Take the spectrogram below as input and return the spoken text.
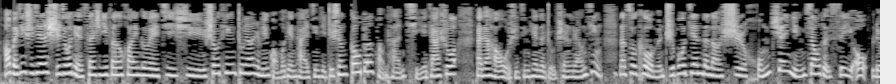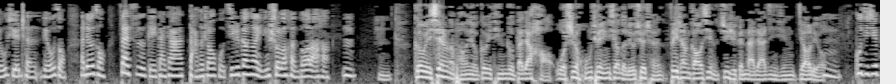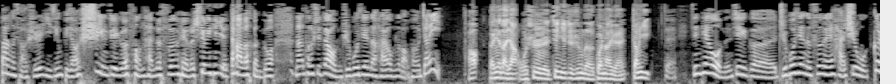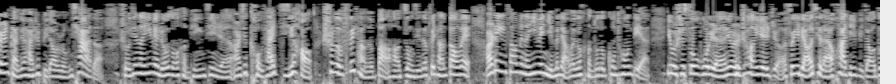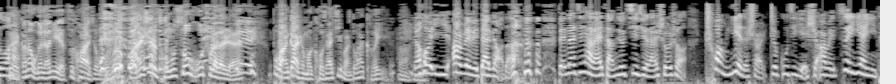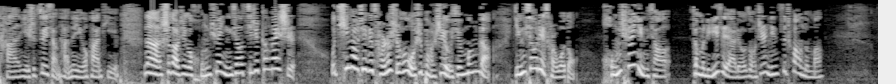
好，北京时间十九点三十一分，欢迎各位继续收听中央人民广播电台经济之声高端访谈企业家说。大家好，我是今天的主持人梁静。那做客我们直播间的呢是红圈营销的 CEO 刘学臣刘总。那刘总再次给大家打个招呼。其实刚刚已经说了很多了哈，嗯。嗯，各位线上的朋友，各位听众，大家好，我是红圈营销的刘学臣，非常高兴继续跟大家进行交流。嗯，估计这半个小时已经比较适应这个访谈的氛围了，声音也大了很多。那同时在我们直播间呢，还有我们的老朋友张毅。好，感谢大家，我是经济之声的观察员张毅。对，今天我们这个直播间的氛围还是我个人感觉还是比较融洽的。首先呢，因为刘总很平易近人，而且口才极好，说的非常的棒哈，总结的非常到位。而另一方面呢，因为你们两位有很多的共通点，又是搜狐人，又是创业者，所以聊起来话题比较多。对，刚才我跟梁姐也自夸一下，我说凡是从搜狐出来的人，对，不管干什么，口才基本上都还可以啊。然后以二位为代表的，对，那接下来咱们就继续来说说创业的事儿，这估计也是二位最愿意谈，也是最想谈。的一个话题，那说到这个红圈营销，其实刚开始我听到这个词儿的时候，我是表示有些懵的。营销这词儿我懂，红圈营销怎么理解啊？刘总，这是您自创的吗？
